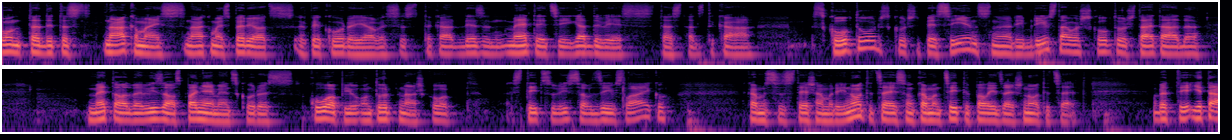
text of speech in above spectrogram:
Un tad ir tas nākamais, nākamais periods, pie kura jau es esmu diezgan mērķiecīgi atdevies. Tas tāds tā kā skulptūras, kuras ir pie sienas, un arī brīvstāvošas skulptūras. Tā ir tāda metode vai vizuāls paņēmiens, kurus kopju un turpināšu kopt. Es ticu visu savu dzīves laiku, kam es esmu tiešām arī noticējis un kam man citi palīdzējuši noticēt. Uh, Bet, ja tā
